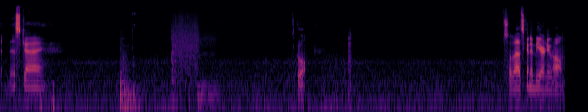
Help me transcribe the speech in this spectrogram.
And this guy. Cool. So that's going to be our new home.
